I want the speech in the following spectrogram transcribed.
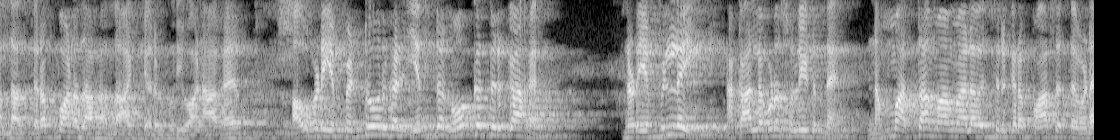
அல்லாஹ் சிறப்பானதாக அல்லாஹ் ஆக்கி அருள் புரிவானாக. அவர்களுடைய பெற்றோர்கள் எந்த நோக்கத்திற்காக? என்னுடைய பிள்ளை நான் காலைல கூட சொல்லிட்டு இருந்தேன் நம்ம அத்தா அம்மா மேலே வச்சிருக்கிற பாசத்தை விட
